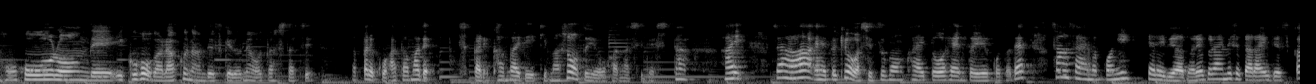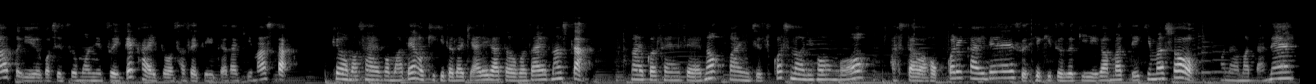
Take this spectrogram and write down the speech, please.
方法論で行く方が楽なんですけどね、私たち。やっぱりこう頭でしっかり考えていきましょうというお話でした。はい。じゃあ、えーと、今日は質問回答編ということで、3歳の子にテレビはどれぐらい見せたらいいですか？というご質問について回答させていただきました。今日も最後までお聞きいただきありがとうございました。舞子先生の毎日少しの日本語を明日はほっこり会です。引き続き頑張っていきましょう。ほなまたね。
